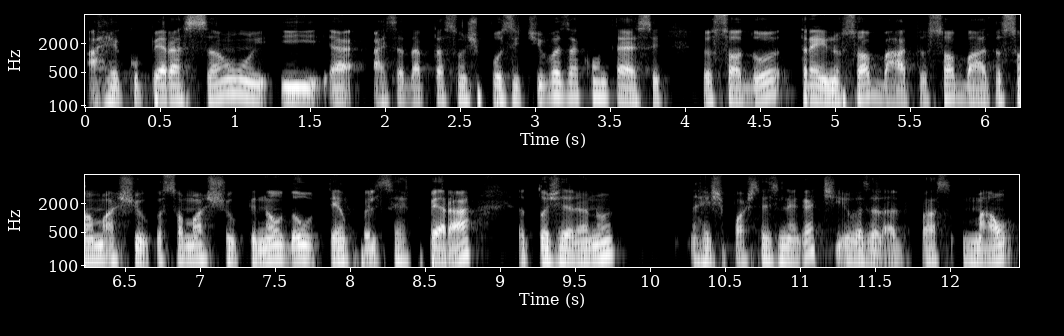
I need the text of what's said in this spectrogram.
a recuperação e a, as adaptações positivas acontecem. Eu só dou treino, só bato, só bato, só machuco, só machuco e não dou o tempo para ele se recuperar, eu estou gerando respostas negativas, mal,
